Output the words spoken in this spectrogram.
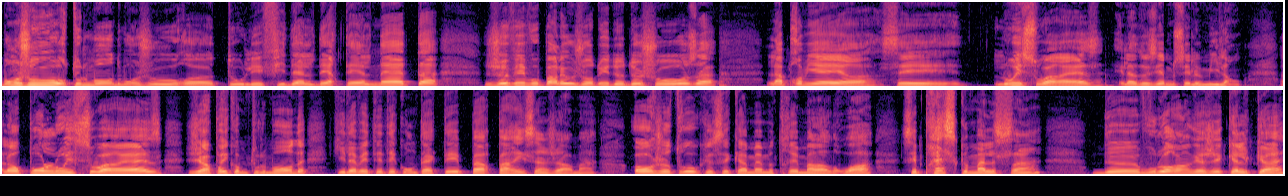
Bonjour tout le monde, bonjour euh, tous les fidèles d'RTL Net. Je vais vous parler aujourd'hui de deux choses. La première, c'est Luis Suarez et la deuxième, c'est le Milan. Alors pour Luis Suarez, j'ai appris comme tout le monde qu'il avait été contacté par Paris Saint-Germain. Or, je trouve que c'est quand même très maladroit, c'est presque malsain de vouloir engager quelqu'un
